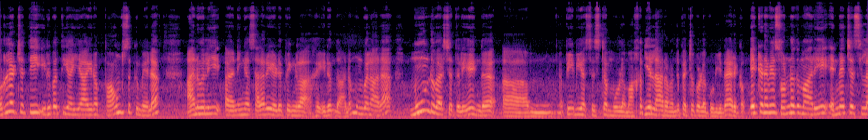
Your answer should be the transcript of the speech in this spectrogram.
ஒரு லட்சத்தி இருபத்தி ஐயாயிரம் பவுண்ட்ஸுக்கு மேலே அனுவலி நீங்கள் சேலரி எடுப்பீங்களாக இருந்தாலும் உங்களால் மூன்று வருஷத்திலேயே இந்த பிபிஎஸ் சிஸ்டம் மூலமாக பிஎல்ஆரை வந்து பெற்றுக்கொள்ளக்கூடியதாக இருக்கும். ஏற்கனவே சொன்னது மாதிரி என்ஹெச்எஸ்ல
